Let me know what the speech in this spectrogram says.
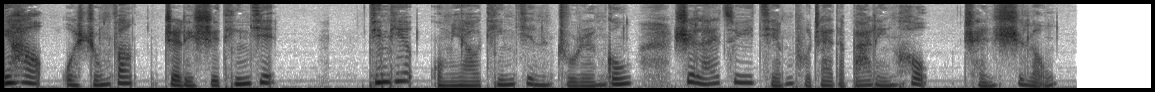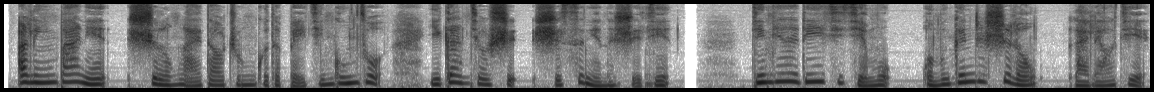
你好，我是钟芳，这里是听见。今天我们要听见的主人公是来自于柬埔寨的八零后陈世龙。二零零八年，世龙来到中国的北京工作，一干就是十四年的时间。今天的第一期节目，我们跟着世龙来了解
